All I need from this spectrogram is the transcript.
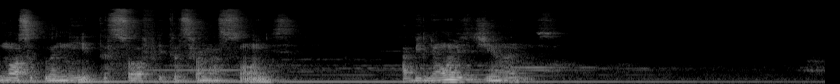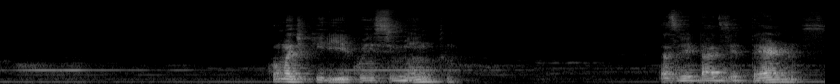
o nosso planeta sofre transformações há bilhões de anos. Como adquirir conhecimento das verdades eternas?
